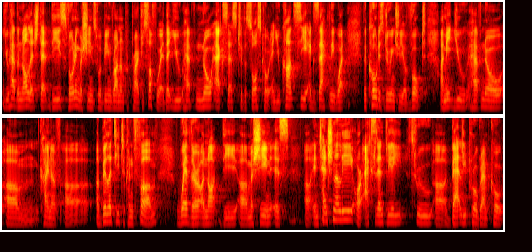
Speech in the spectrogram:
you had the knowledge that these voting machines were being run on proprietary software, that you have no access to the source code and you can't see exactly what the code is doing to your vote. I mean, you have no um, kind of uh, ability to confirm whether or not the uh, machine is uh, intentionally or accidentally through uh, badly programmed code.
